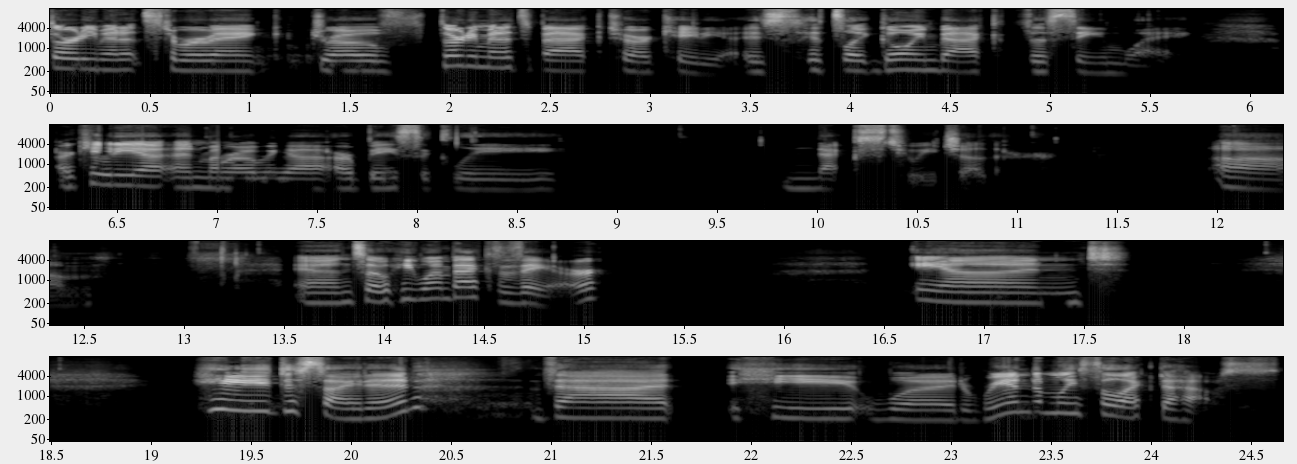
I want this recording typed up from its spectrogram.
30 minutes to Burbank, drove 30 minutes back to Arcadia. It's, it's like going back the same way. Arcadia and Monrovia are basically next to each other. Um, and so he went back there and he decided that he would randomly select a house.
